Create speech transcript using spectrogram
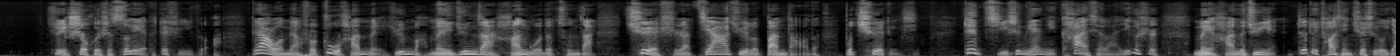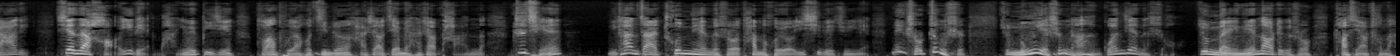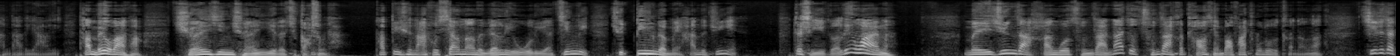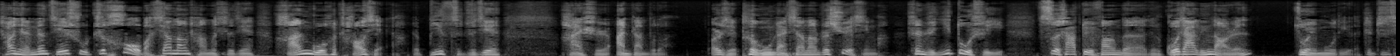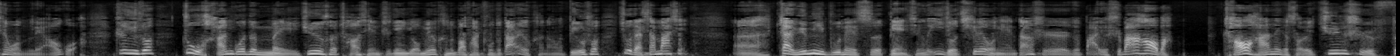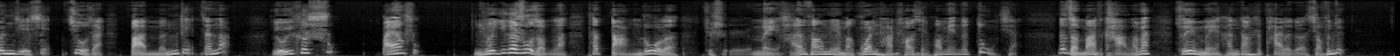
所以社会是撕裂的，这是一个啊。第二，我们要说驻韩美军嘛，美军在韩国的存在确实啊加剧了半岛的不确定性。这几十年你看下来，一个是美韩的军演，这对朝鲜确实有压力。现在好一点吧，因为毕竟特朗普要和金正恩还是要见面，还是要谈的。之前，你看在春天的时候，他们会有一系列军演，那个时候正是就农业生产很关键的时候，就每年到这个时候，朝鲜要承担很大的压力，他没有办法全心全意的去搞生产，他必须拿出相当的人力物力啊精力去盯着美韩的军演，这是一个。另外呢。美军在韩国存在，那就存在和朝鲜爆发冲突的可能啊。其实，在朝鲜战争结束之后吧，相当长的时间，韩国和朝鲜啊，这彼此之间还是暗战不断，而且特工战相当之血腥啊，甚至一度是以刺杀对方的就是国家领导人作为目的的。这之前我们聊过啊。至于说驻韩国的美军和朝鲜之间有没有可能爆发冲突，当然有可能了。比如说，就在三八线。呃，战云密布那次典型的1976年，当时就8月18号吧，朝韩那个所谓军事分界线就在板门店，在那儿有一棵树，白杨树。你说一棵树怎么了？它挡住了，就是美韩方面嘛，观察朝鲜方面的动向。那怎么办？砍了呗。所以美韩当时派了个小分队，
